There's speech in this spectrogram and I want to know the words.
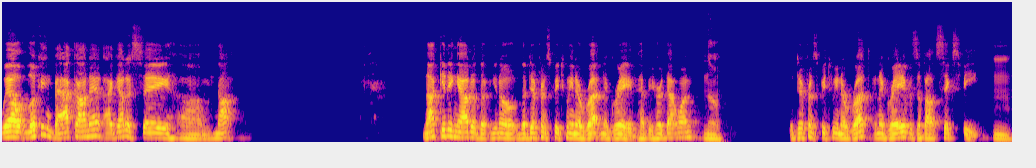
Well, looking back on it, I gotta say, um, not not getting out of the, you know, the difference between a rut and a grave. Have you heard that one? No. The difference between a rut and a grave is about six feet. Mm.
